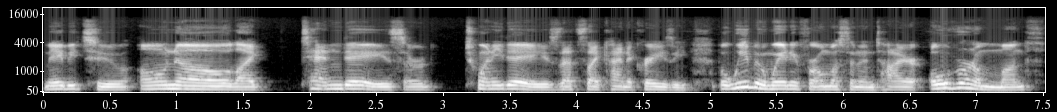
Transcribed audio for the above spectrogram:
maybe two. Oh no, like 10 days or 20 days. That's like kind of crazy. But we've been waiting for almost an entire over a month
